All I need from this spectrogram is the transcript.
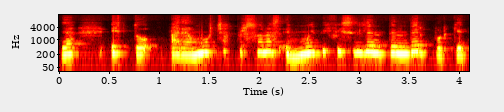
¿ya? Esto para muchas personas es muy difícil de entender porque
